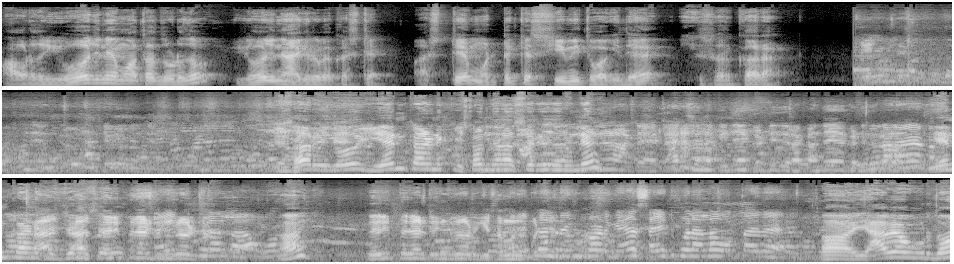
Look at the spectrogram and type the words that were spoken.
ಅವ್ರದ್ದು ಯೋಜನೆ ಮಾತ್ರ ದೊಡ್ಡದು, ಯೋಜನೆ ಆಗಿರಬೇಕಷ್ಟೇ. ಅಷ್ಟೇ ಮಟ್ಟಕ್ಕೆ ಸೀಮಿತವಾಗಿದೆ ಈ ಸರ್ಕಾರ. ಸರ್ ಇದು ಏನ್ ಕಾರಣಕ್ಕೆ ಇಷ್ಟೊಂದು ಜನ ಸೇರಿದ್ರು ಇಲ್ಲಿ? ಏನು ಕಾರಣಕ್ಕೆ ಇಷ್ಟು ಜನ ಸೇರಿ ಹಾಂ ಪೆರಿಫೆರಲ್ ರಿಂಗ್ ರೋಡ್ಗೆ ಸಂಬಂಧಪಟ್ಟ ರಿಂಗ್ ರೋಡ್ಗೆ ಸೈಟ್ಗಳೆಲ್ಲ ಹೋಗ್ತಾ ಇದೆ. ಯಾವ್ಯಾವ ಊರ್ದು?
